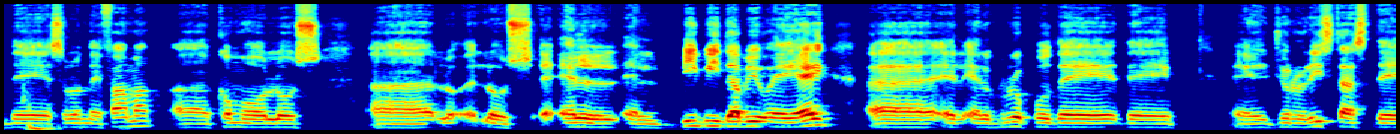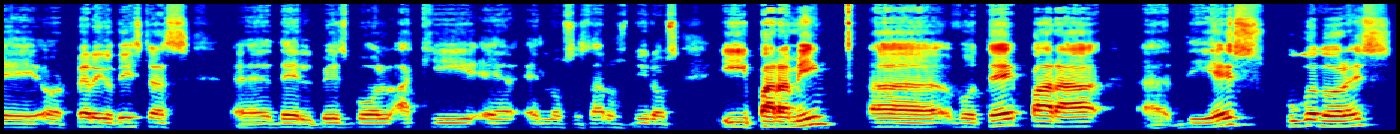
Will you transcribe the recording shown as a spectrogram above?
de, Salón de Fama, uh, como los, los el, el BBWAA, el, el, grupo de, de eh, jornalistas de, periodistas eh, del béisbol aquí en, en, los Estados Unidos. Y para mí, uh, voté para uh, 10 jugadores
